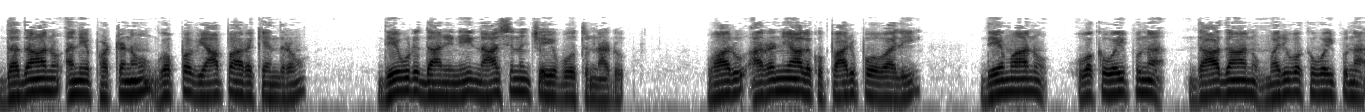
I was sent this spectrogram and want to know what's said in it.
దదాను అనే పట్టణం గొప్ప వ్యాపార కేంద్రం. దేవుడు దానిని నాశనం చేయబోతున్నాడు. వారు అరణ్యాలకు పారిపోవాలి. దేమాను ఒకవైపున దాదాను మరి ఒకవైపున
